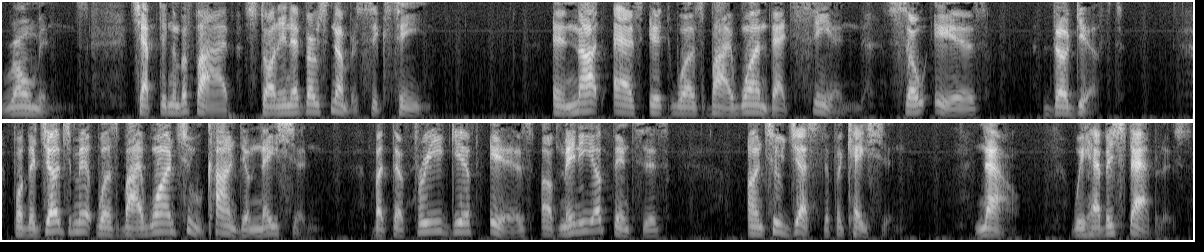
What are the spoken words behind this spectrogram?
Romans chapter number 5, starting at verse number 16 and not as it was by one that sinned, so is the gift. For the judgment was by one to condemnation, but the free gift is of many offenses unto justification. Now, we have established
